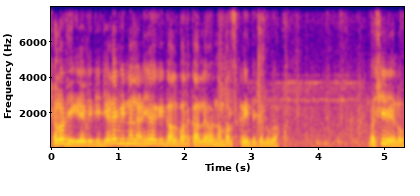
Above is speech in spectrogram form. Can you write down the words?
ਚਲੋ ਠੀਕ ਜੇ ਵੀਰ ਜੀ ਜਿਹੜੇ ਵੀਰ ਨਾਲ ਲੈਣੀ ਹੋਏਗੀ ਗੱਲਬਾਤ ਕਰ ਲਿਓ ਨੰਬਰ ਸਕਰੀਨ ਤੇ ਚੱਲੂਗਾ। ਵਸ਼ੀ ਵੇਖ ਲਓ।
